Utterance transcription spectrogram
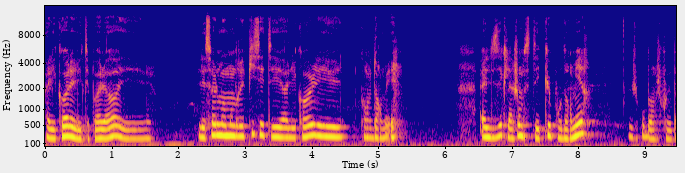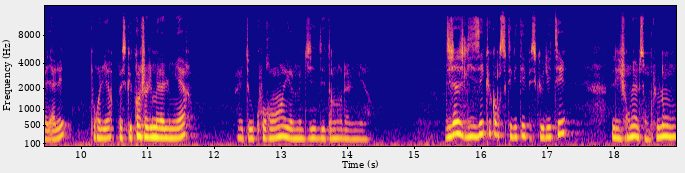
à l'école, elle n'était pas là et les seuls moments de répit, c'était à l'école et quand je dormais. Elle disait que la chambre, c'était que pour dormir. Du coup, ben, je pouvais pas y aller pour lire. Parce que quand j'allumais la lumière, elle était au courant et elle me disait d'éteindre la lumière. Déjà, je lisais que quand c'était l'été, parce que l'été, les journées, elles sont plus longues.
